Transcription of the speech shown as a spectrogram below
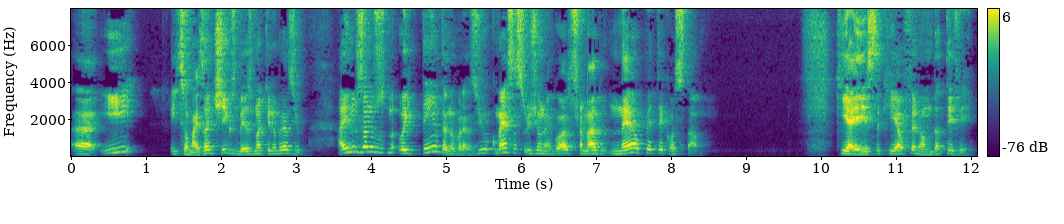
Uh, e, e são mais antigos mesmo aqui no Brasil. Aí nos anos 80 no Brasil começa a surgir um negócio chamado neopentecostal, que é esse que é o fenômeno da TV,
